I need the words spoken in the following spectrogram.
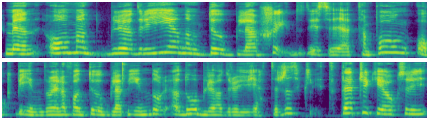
Men om man blöder igenom dubbla skydd, det vill säga tampong och bindor, eller får dubbla bindor, ja då blöder du ju jätterikligt. Där tycker jag också det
